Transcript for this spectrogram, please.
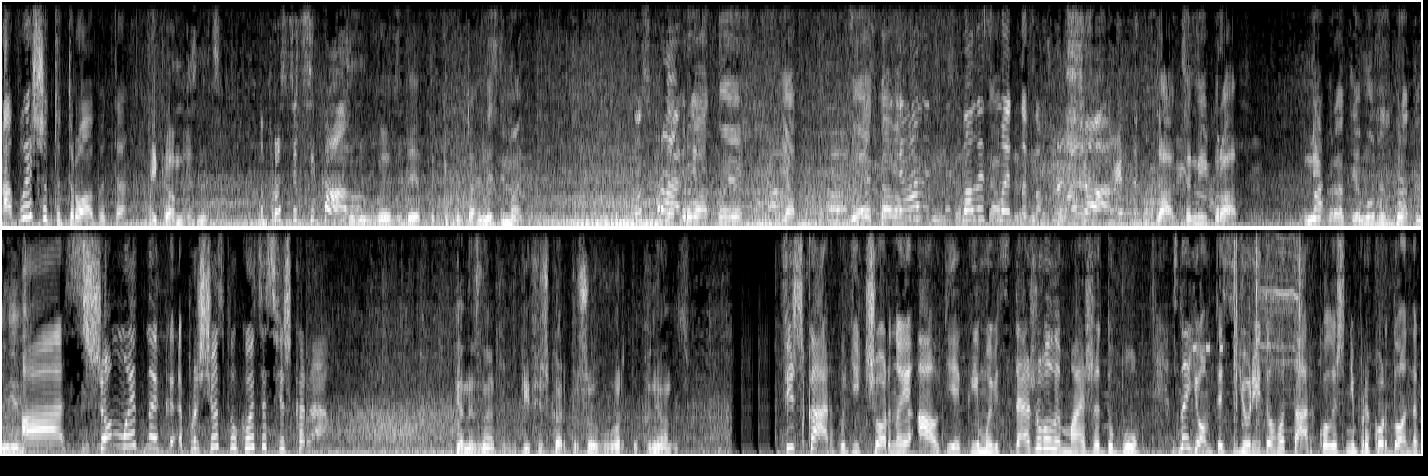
А ви що тут робите? Яка вам різниця? Ну просто цікаво. Ви задаєте такі питання. Не знімайте. Ну справді. Приватною. Я ну яка вам різниця? Спали з митником. Про що? Так, це мій брат. Мій брат, я можу з братом? Ні. А що митник про що спілкується з фішкарем? Я не знаю, про такий фішкар, про що ви говорите, панянець. Фішкар водій чорної Ауді, який ми відстежували майже добу. Знайомтесь, Юрій Доготар, колишній прикордонник.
